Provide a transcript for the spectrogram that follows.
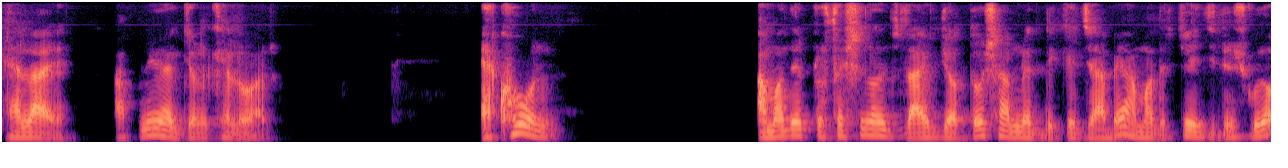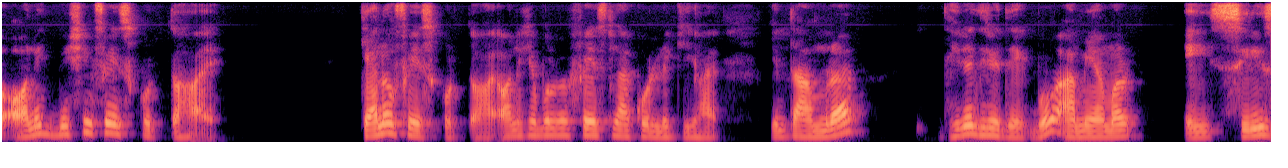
খেলায় আপনিও একজন খেলোয়াড়। এখন আমাদের প্রফেশনাল লাইফ যত সামনের দিকে যাবে, আমাদেরকে এই জিনিসগুলো অনেক বেশি ফেস করতে হয়। কেন ফেস করতে হয়? অনেকে বলবে ফেস না করলে কি হয়? কিন্তু আমরা ধীরে ধীরে দেখব, আমি আমার এই সিরিজ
